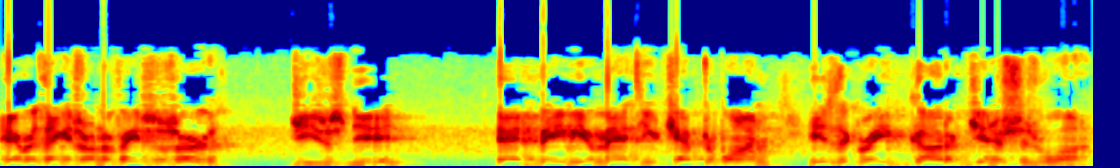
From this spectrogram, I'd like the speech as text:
Everything is on the face of the earth, Jesus did it. That baby of Matthew chapter 1 is the great God of Genesis 1, uh,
